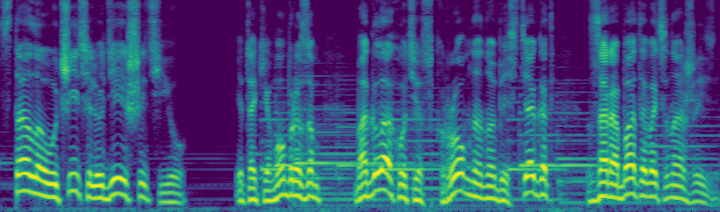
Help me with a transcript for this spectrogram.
стала учить людей шитью. И таким образом могла хоть и скромно, но без тягот зарабатывать на жизнь.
